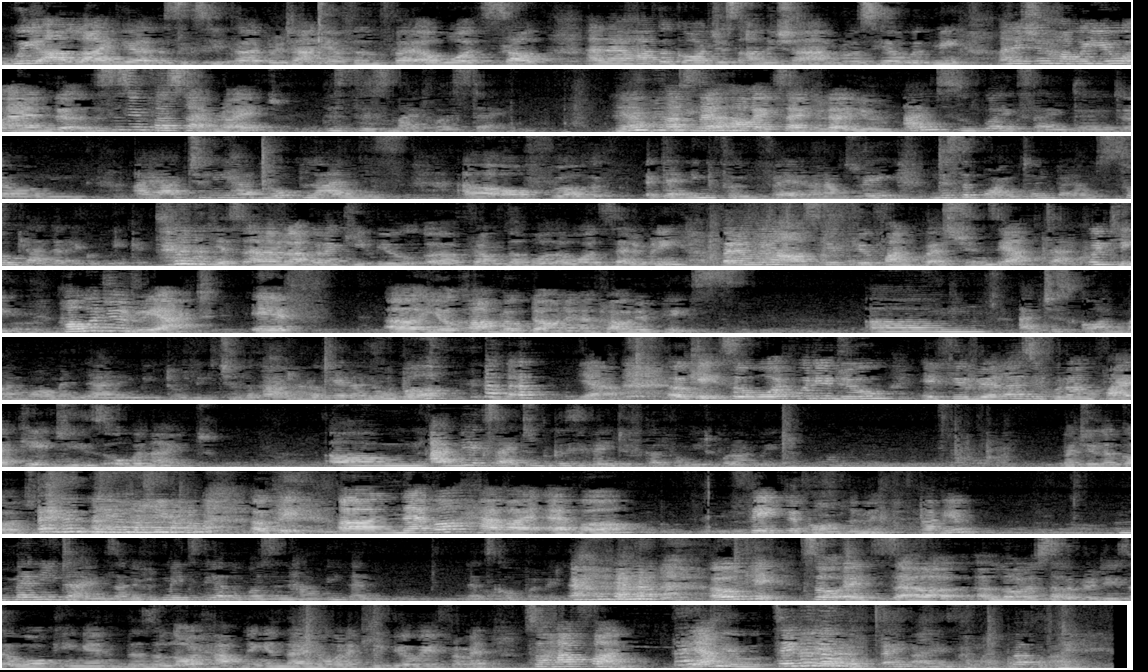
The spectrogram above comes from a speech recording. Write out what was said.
We are live here at the 63rd Britannia Filmfare Awards South and I have the gorgeous Anisha Ambrose here with me. Anisha, how are you? And uh, this is your first time, right? This is my first time. Yeah, first time. Yeah. How excited are you? I'm super excited. Um, I actually had no plans of uh, attending Filmfare and I was very disappointed but I'm so glad that I could make it. Yes, and I'm not going to keep you uh, from the whole awards ceremony, but I'm going to ask you a few fun questions, yeah? Done. Quickly. How would you react if uh, your car broke down in a crowded place? um, I just called my mom and dad and be totally chill about it or get an Uber. Yeah. Okay, so what would you do if you realize you put on 5 kgs overnight? Um, I'd be excited because it's very difficult for me to put on weight. But you look gorgeous. okay, uh, never have I ever faked a compliment. Have you? Many times and if it makes the other person happy then let's go for it. okay, so it's uh, a lot of celebrities are walking in. There's a lot happening in there. I don't want to keep you away from it. So have fun. Thank yeah? you. Take care. Thank you so much. Bye bye.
